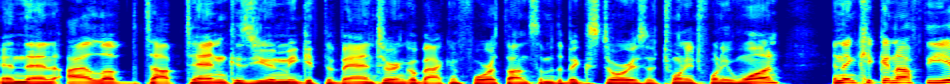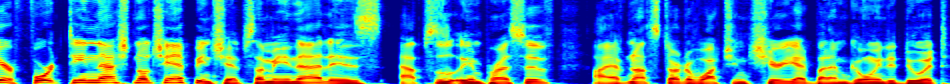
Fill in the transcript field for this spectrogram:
And then I love the top 10 because you and me get to banter and go back and forth on some of the big stories of 2021. And then kicking off the year, 14 national championships. I mean, that is absolutely impressive. I have not started watching cheer yet, but I'm going to do it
